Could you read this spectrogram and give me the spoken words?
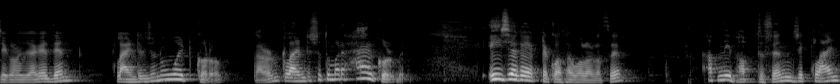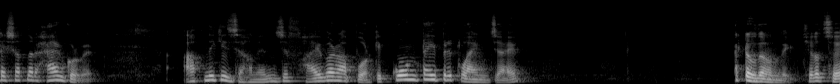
যে কোনো জায়গায় দেন ক্লায়েন্টের জন্য ওয়েট করো, কারণ ক্লায়েন্ট এসে তোমার হায়ার করবে। এই জায়গায় একটা কথা বলার আছে। আপনি ভাবতেছেন যে ক্লায়েন্ট এসে আপনার হায়ার করবে। আপনি কি জানেন যে ফাইবার আপওয়ার্কে কোন টাইপের ক্লায়েন্ট যায়? একটা উদাহরণ দিই, সেটা হচ্ছে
